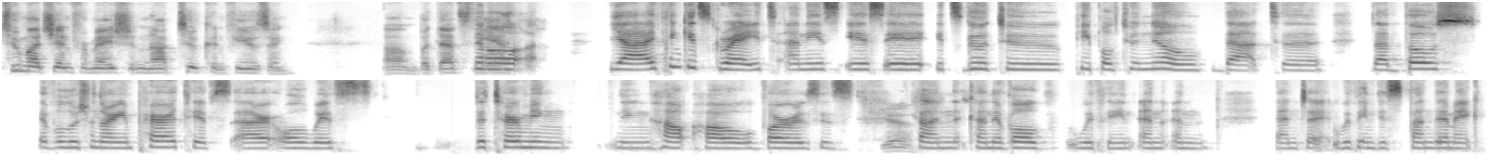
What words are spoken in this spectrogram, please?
too much information, not too confusing. Um, but that's the No, uh, yeah, I think it's great, and it's it's it's good to people to know that uh, that those evolutionary imperatives are always determining how how viruses Yes. can can evolve within and and and uh, within this pandemic.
